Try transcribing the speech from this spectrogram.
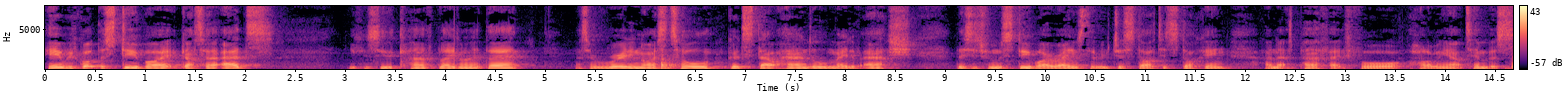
Here we've got the Stubai Gutter adze. You can see the curved blade on it there. That's a really nice tool, good stout handle made of ash. This is from the Stubai range that we've just started stocking and that's perfect for hollowing out timbers.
